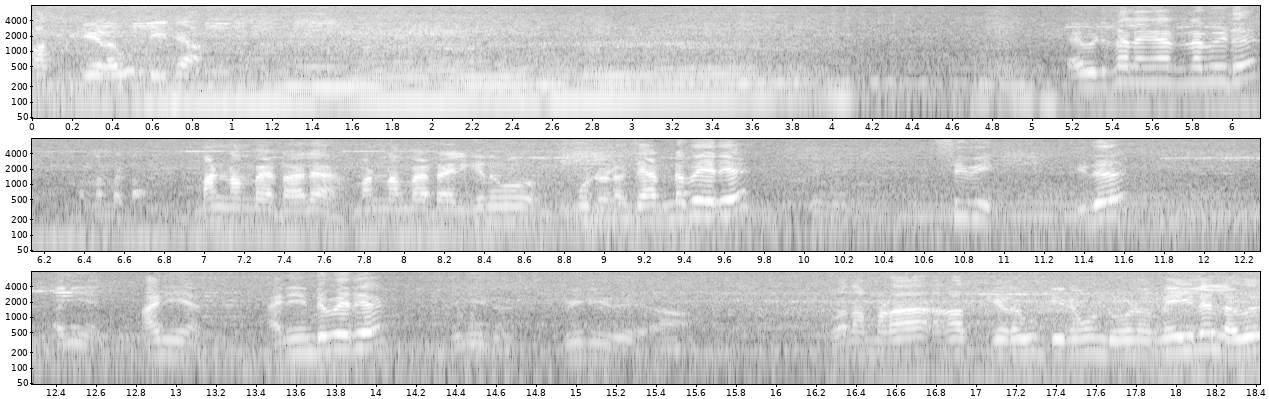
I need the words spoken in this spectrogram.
ഹസ്കിയുടെ കുട്ടിയിട്ടാ എവിടെ സ്ഥലം ചേട്ടന്റെ വീട്? മണ്ണമ്പേട്ട. അല്ലേ? മണ്ണമ്പേട്ടയിലേക്ക് കൂട്ടണം ചേട്ടന്റെ പേര്? സിവിൻ ഇത്? അനിയൻ. അനിയന്റെ പേര്? വിനീത്. ആ. അപ്പോൾ നമ്മുടെ ഹസ്കിയുടെ കുട്ടീനെ കൊണ്ടുപോകണം. മെയിലല്ല അത്?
